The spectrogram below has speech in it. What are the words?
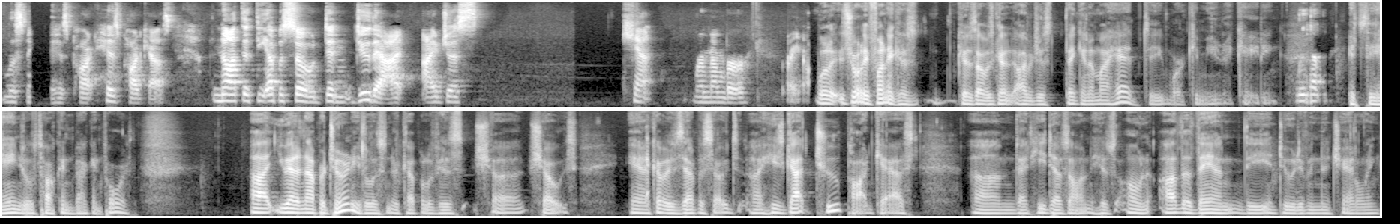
listening to his pod, his podcast. Not that the episode didn't do that. I just can't remember right now. Well, it's really funny because because I was gonna I was just thinking in my head, see, we're communicating. We have, It's the angels talking back and forth. Uh, you had an opportunity to listen to a couple of his sh- shows and a couple of his episodes. Uh, he's got two podcasts um, that he does on his own, other than the intuitive and the channeling.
